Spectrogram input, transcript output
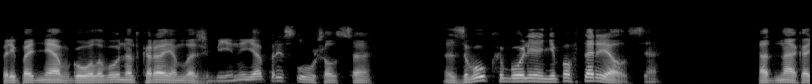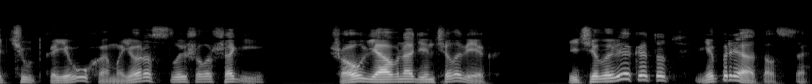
Приподняв голову над краем ложбины, я прислушался. Звук более не повторялся. Однако чуткое ухо мое расслышало шаги. Шел явно один человек. И человек этот не прятался,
